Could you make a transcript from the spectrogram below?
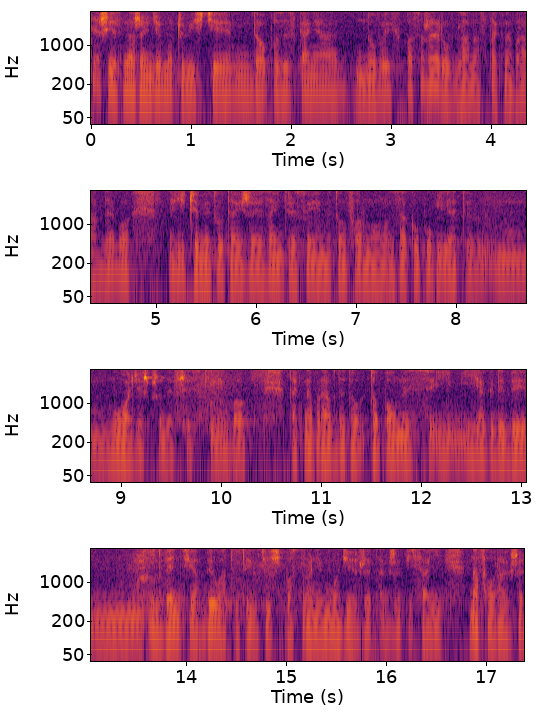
Też jest narzędziem oczywiście do pozyskania nowych pasażerów dla nas tak naprawdę, bo liczymy tutaj, że zainteresujemy tą formą zakupu biletu mm, młodzież przede wszystkim, bo tak naprawdę to, to pomysł i, i jak gdyby mm, inwencja była tutaj gdzieś po stronie młodzieży, także pisali na forach, że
